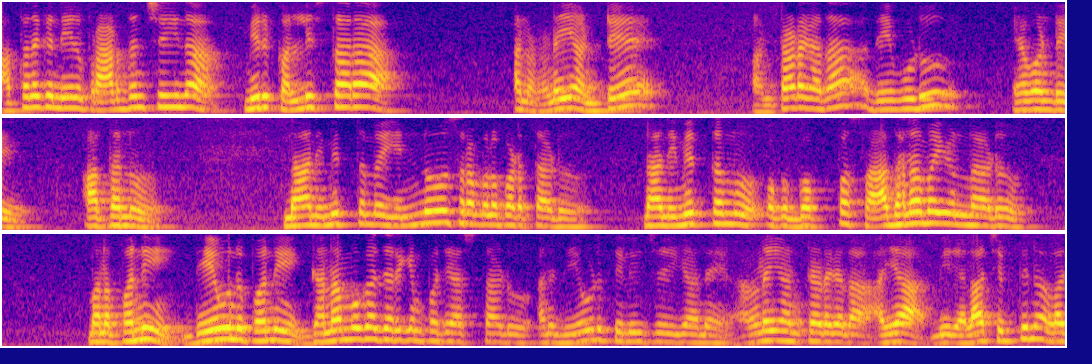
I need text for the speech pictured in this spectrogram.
అతనికి నేను ప్రార్థన చేయినా మీరు కళ్ళిస్తారా? అని అన్నయ్య అంటే అంటాడు కదా దేవుడు ఏమండి? అతను నా నిమిత్తమై ఎన్నో శ్రమలు పడతాడు. నా నిమిత్తము ఒక గొప్ప సాధనమై ఉన్నాడు. మన పని దేవుని పని ఘనముగా జరిగింపజేస్తాడు అని దేవుడు తెలియజేయగానే అన్నయ్య అంటాడు కదా అయ్యా మీరు ఎలా చెప్తే అలా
